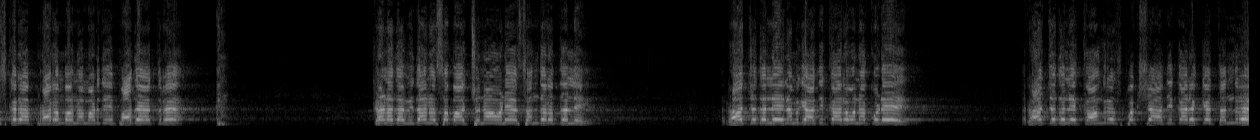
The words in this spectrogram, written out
ಗೋಸ್ಕರ ಪ್ರಾರಂಭವನ್ನ ಮಾಡಿದ್ವಿ. ಪಾದಯಾತ್ರೆ. ಕಳೆದ ವಿಧಾನಸಭಾ ಚುನಾವಣೆಯ ಸಂದರ್ಭದಲ್ಲಿ ರಾಜ್ಯದಲ್ಲಿ ನಮಗೆ ಅಧಿಕಾರವನ್ನ ಕೊಡಿ. ರಾಜ್ಯದಲ್ಲಿ ಕಾಂಗ್ರೆಸ್ ಪಕ್ಷ ಅಧಿಕಾರಕ್ಕೆ ತಂದ್ರೆ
